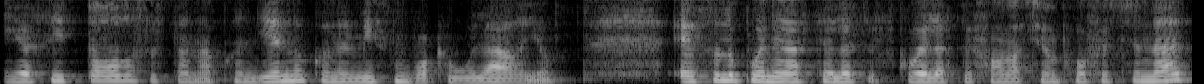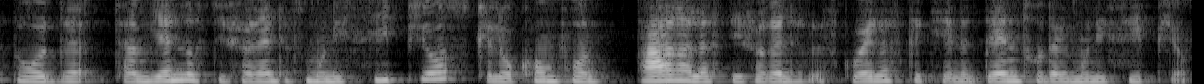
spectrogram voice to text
y así todos están aprendiendo con el mismo vocabulario. Eso lo pueden hacer las escuelas de formación profesional, pero también los diferentes municipios que lo compran para las diferentes escuelas que tienen dentro del municipio.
